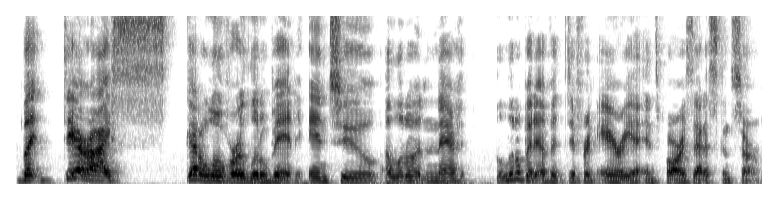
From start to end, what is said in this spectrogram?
But dare I scuttle over a little bit into a little a little bit of a different area as far as that is concerned.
